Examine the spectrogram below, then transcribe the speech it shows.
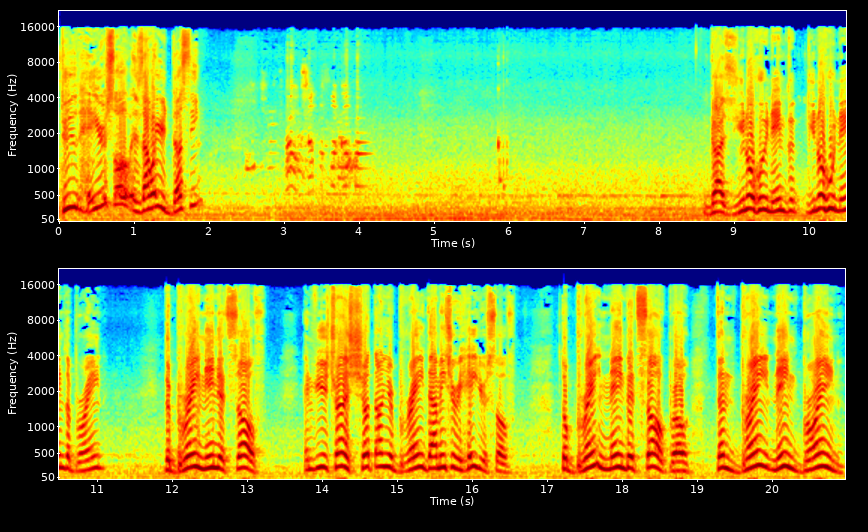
Do you hate yourself? Is that why you're dusting? Bro, shut the fuck up. Guys, you know who named the you know who named the brain? The brain named itself. And if you're trying to shut down your brain, that means you hate yourself. The brain named itself, bro. Then brain named brain.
